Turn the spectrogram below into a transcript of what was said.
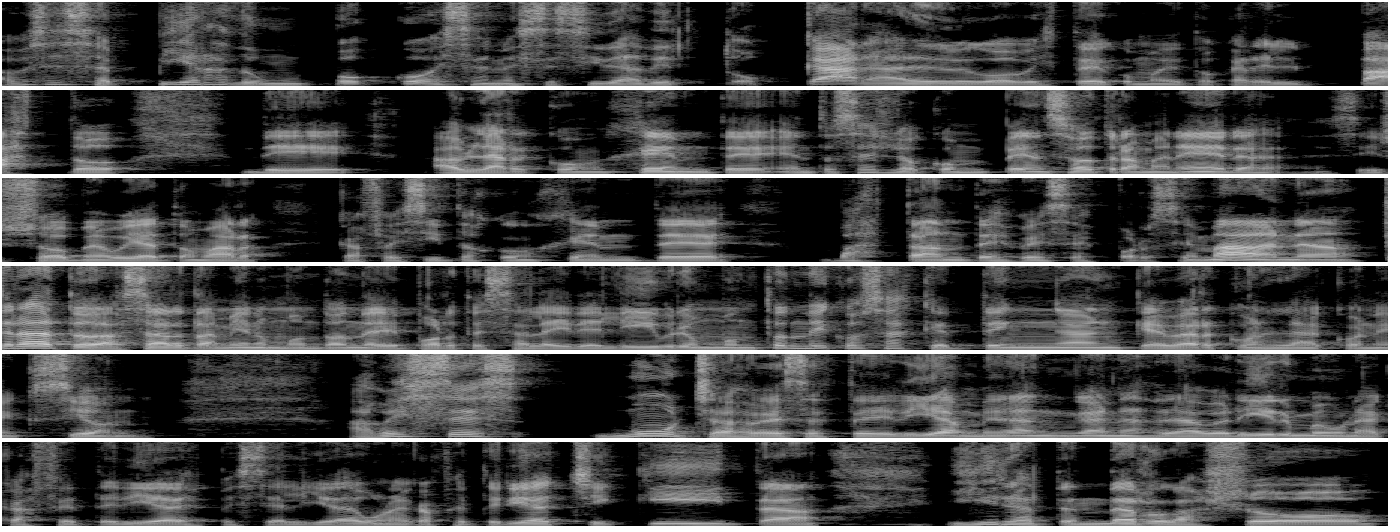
a veces se pierde un poco esa necesidad de tocar algo, ¿viste? Como de tocar el pasto, de hablar con gente. Entonces lo compenso de otra manera. Es decir, yo me voy a tomar cafecitos con gente bastantes veces por semana. Trato de hacer también un montón de deportes al aire libre, un montón de cosas que tengan que ver con la conexión. A veces muchas veces te diría, me dan ganas de abrirme una cafetería de especialidad, una cafetería chiquita, ir a atenderla yo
